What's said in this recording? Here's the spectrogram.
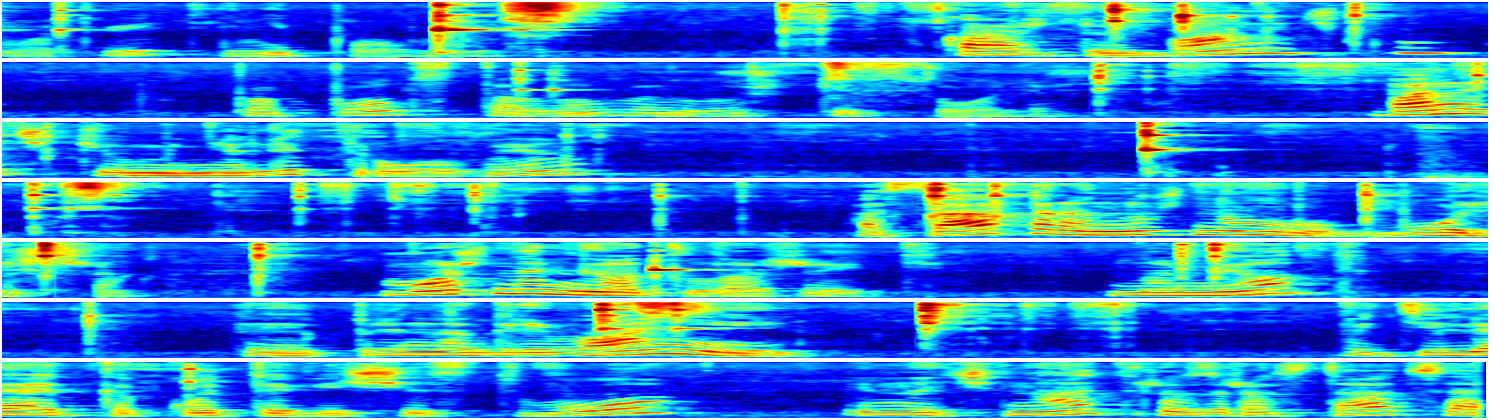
Вот видите, не полную. В каждую баночку по пол столовой ложки соли. Баночки у меня литровые. А сахара нужно больше. Можно мед ложить, но мед э, при нагревании выделяет какое-то вещество и начинают разрастаться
